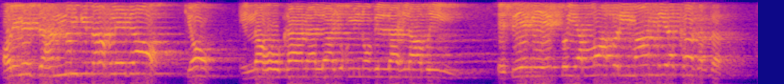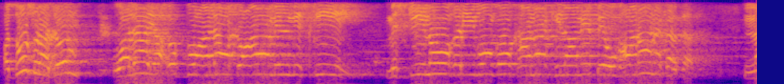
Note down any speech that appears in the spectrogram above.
اور انہیں جہنم کی طرف لے جاؤ۔ کیوں؟ انہو کان لا یؤمن باللہ العظیم۔ اس لیے کہ ایک تو یہ اللہ پر ایمان نہیں رکھا کرتا اور دوسرا جرم، ولا يحض على طعام مسکینوں، غریبوں کو کھانا کھلانے پہ ابھارا نہ کرتا، نہ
